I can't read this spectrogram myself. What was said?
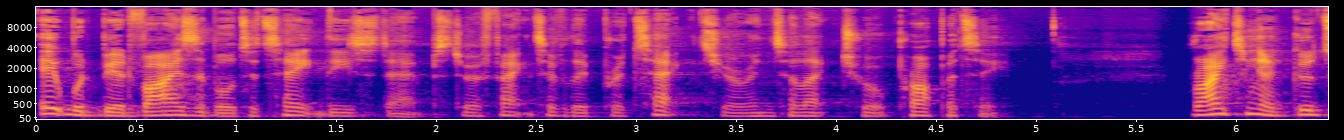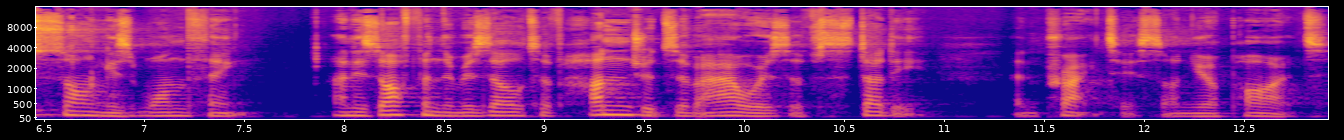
it would be advisable to take these steps to effectively protect your intellectual property. Writing a good song is one thing and is often the result of hundreds of hours of study and practice on your part.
